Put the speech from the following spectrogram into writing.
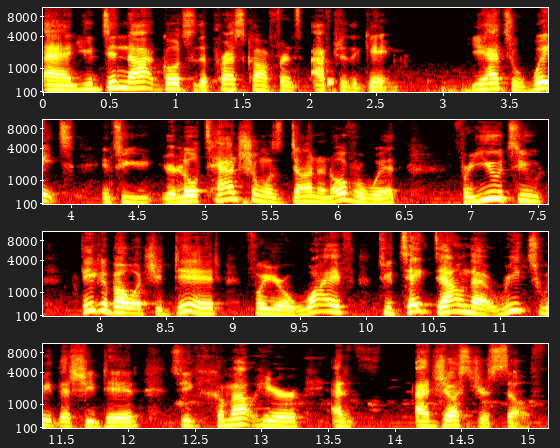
and you did not go to the press conference after the game. You had to wait until you, your little tantrum was done and over with for you to think about what you did for your wife to take down that retweet that she did so you can come out here and adjust yourself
